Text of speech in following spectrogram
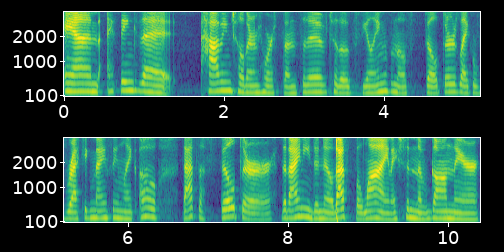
And I think that having children who are sensitive to those feelings and those filters, like recognizing, like, oh, that's a filter that I need to know. That's the line. I shouldn't have gone there.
